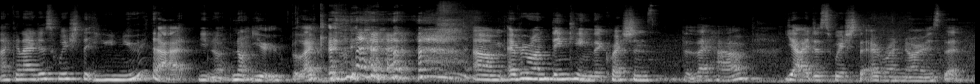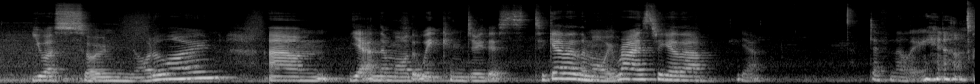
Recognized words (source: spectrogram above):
Like, and I just wish that you knew that. You know, not you, but like um, everyone thinking the questions that they have. Yeah, I just wish that everyone knows that you are so not alone. Um, yeah, and the more that we can do this together, the more we rise together. Yeah. Definitely. Yeah.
